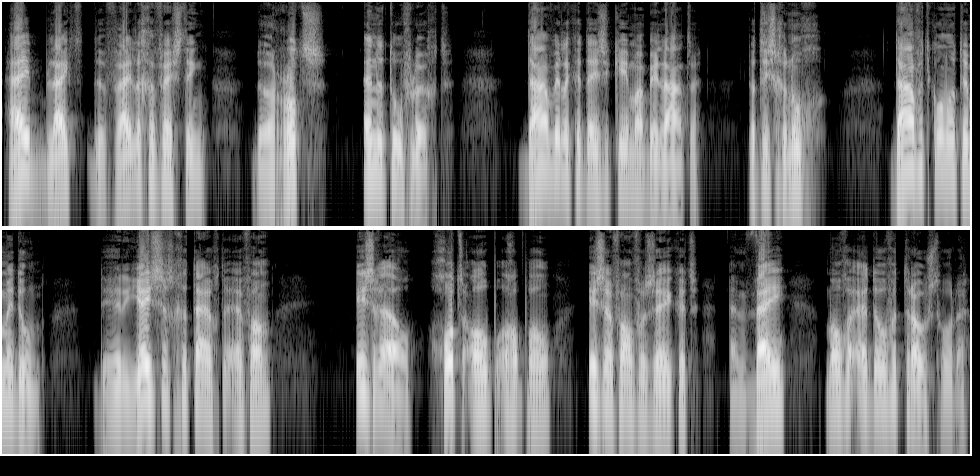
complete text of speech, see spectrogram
hij blijkt de veilige vesting, de rots en de toevlucht. Daar wil ik het deze keer maar bij laten. Dat is genoeg. David kon het ermee doen. De Heer Jezus getuigde ervan. Israël, Gods appel, is ervan verzekerd en wij mogen erdoor vertroost worden.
